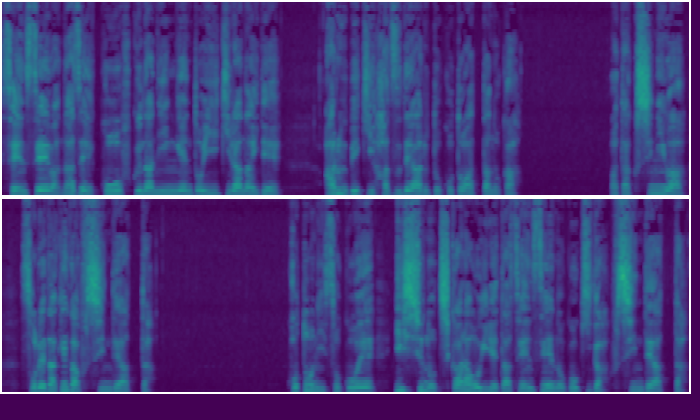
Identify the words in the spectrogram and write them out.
先生はなぜ幸福な人間と言い切らないで、あるべきはずであると断ったのか。私にはそれだけが不審であった。ことにそこへ一種の力を入れた先生の語気が不審であった。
